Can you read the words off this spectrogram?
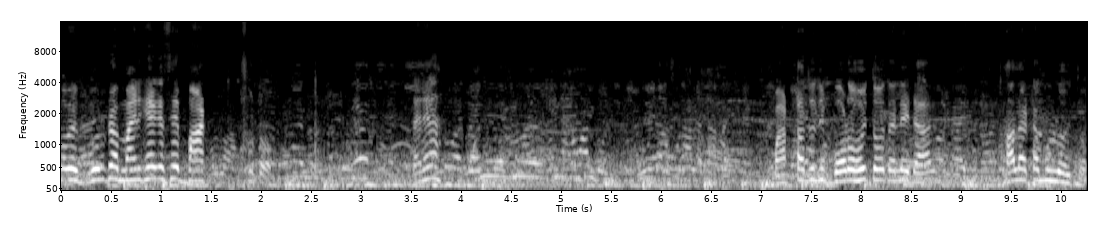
তবে গরুটা মার খেয়ে গেছে বাট ছোট। তাই না? বাটটা যদি বড় হইতো তাহলে এটা ভালো একটা মূল্য হইতো।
